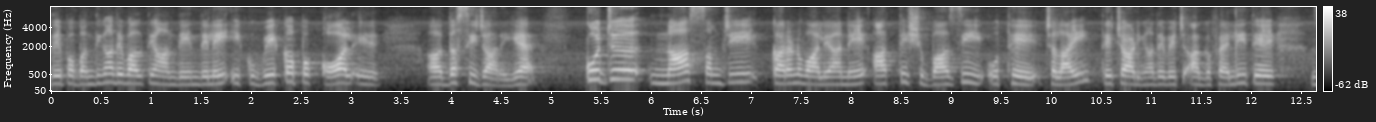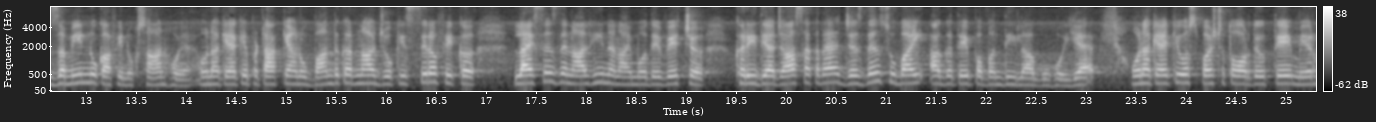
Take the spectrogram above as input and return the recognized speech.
ਦੇ ਪਾਬੰਦੀਆਂ ਦੇ ਵੱਲ ਧਿਆਨ ਦੇਣ ਦੇ ਲਈ ਇੱਕ ਵੇਕਅਪ ਕਾਲ ਇਹ ਦੱਸੀ ਜਾ ਰਹੀ ਹੈ। ਕੁਝ ਨਾ ਸਮਝੀ ਕਰਨ ਵਾਲਿਆਂ ਨੇ ਆਤਿਸ਼ਬਾਜ਼ੀ ਉੱਥੇ ਚਲਾਈ ਤੇ ਝਾੜੀਆਂ ਦੇ ਵਿੱਚ ਅੱਗ ਫੈਲੀ ਤੇ ਜ਼ਮੀਨ ਨੂੰ ਕਾਫੀ ਨੁਕਸਾਨ ਹੋਇਆ ਉਹਨਾਂ ਕਿਹਾ ਕਿ ਪਟਾਕਿਆਂ ਨੂੰ ਬੰਦ ਕਰਨਾ, ਜੋ ਕਿ ਸਿਰਫ ਇੱਕ ਲਾਇਸੈਂਸ ਦੇ ਨਾਲ ਹੀ ਨਨਾਇਮੋ ਦੇ ਵਿੱਚ ਖਰੀਦਿਆ ਜਾ ਸਕਦਾ ਹੈ, ਜਿਸ ਦਿਨ ਸੁਬਾਈ ਅੱਗ ਤੇ ਪਾਬੰਦੀ ਲਾਗੂ ਹੋਈ ਹੈ। ਉਹਨਾਂ ਕਿਹਾ ਕਿ ਉਹ ਸਪਸ਼ਟ ਤੌਰ ਦੇ ਉੱਤੇ ਮੇਅਰ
